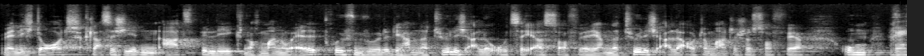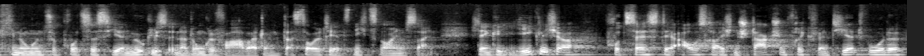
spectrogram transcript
Wenn ich dort klassisch jeden Arztbeleg noch manuell prüfen würde, die haben natürlich alle OCR-Software, die haben natürlich alle automatische Software, um Rechnungen zu prozessieren, möglichst in der Dunkelverarbeitung. Das sollte jetzt nichts Neues sein. Ich denke, jeglicher Prozess, der ausreichend stark schon frequentiert wurde,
